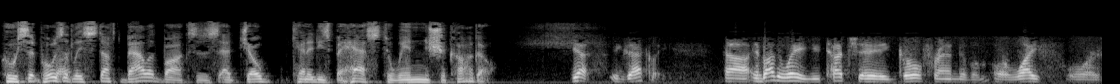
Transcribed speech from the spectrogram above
Who supposedly Sorry? stuffed ballot boxes at Joe Kennedy's behest to win Chicago. Yes, exactly. Uh, and by the way, you touch a girlfriend of a, or wife or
